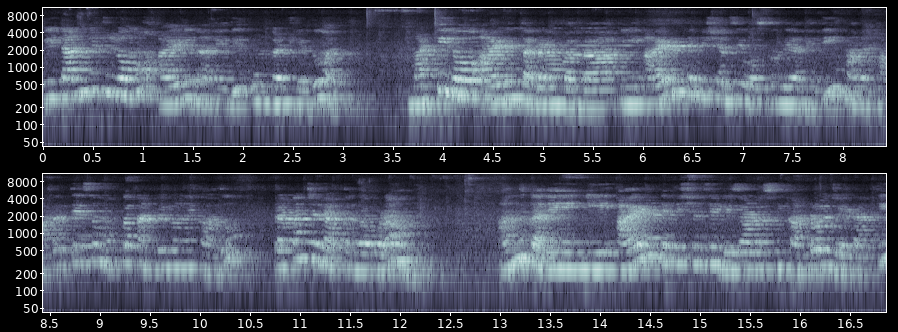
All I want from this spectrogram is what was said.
వీటన్నిటిలోనూ ఐడిన్ అనేది ఉండట్లేదు అని. మట్టిలో ఐరన్ తగ్గడం వల్ల ఈ ఐరన్ డెఫిషియన్సీ వస్తుంది అనేది మన భారతదేశం ఒక్క కంట్రీలోనే కాదు ప్రపంచవ్యాప్తంగా కూడా ఉంది. అందుకని ఈ ఐరన్ డెఫిషియన్సీ డిజార్డర్స్ని కంట్రోల్ చేయడానికి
